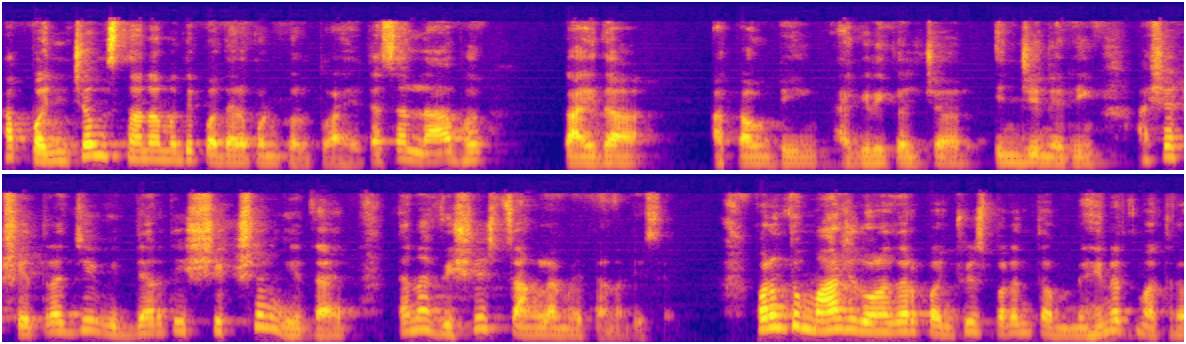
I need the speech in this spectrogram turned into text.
हा पंचम स्थानामध्ये पदार्पण करतो आहे. त्याचा लाभ कायदा अकाउंटिंग ॲग्रिकल्चर इंजिनिअरिंग अशा क्षेत्रात जे विद्यार्थी शिक्षण घेत आहेत त्यांना विशेष चांगला मिळताना दिसेल. परंतु मार्च दोन हजार पंचवीसपर्यंत मेहनत मात्र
